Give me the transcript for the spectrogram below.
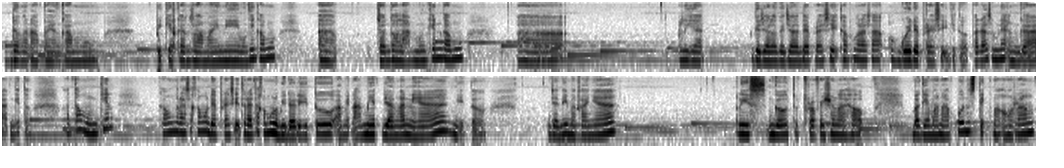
dengan apa yang kamu pikirkan selama ini. Mungkin kamu uh, contoh lah mungkin kamu uh, lihat gejala-gejala depresi kamu ngerasa oh gue depresi gitu. Padahal sebenarnya enggak gitu. Atau mungkin kamu ngerasa kamu depresi ternyata kamu lebih dari itu amit-amit jangan ya gitu. Jadi makanya please go to professional help bagaimanapun stigma orang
